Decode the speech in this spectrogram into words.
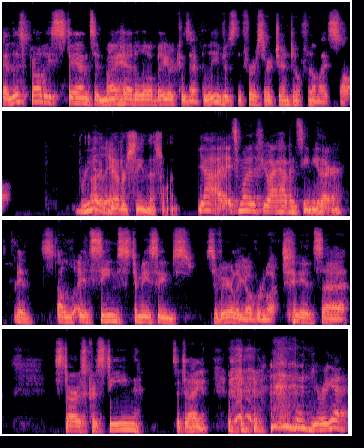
and this probably stands in my head a little bigger because I believe is the first Argento film I saw. Really? I've never seen this one. Yeah, it's one of the few I haven't seen either. It's a, it seems to me seems severely overlooked. It's uh, stars Christine. It's Italian. Here we go.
